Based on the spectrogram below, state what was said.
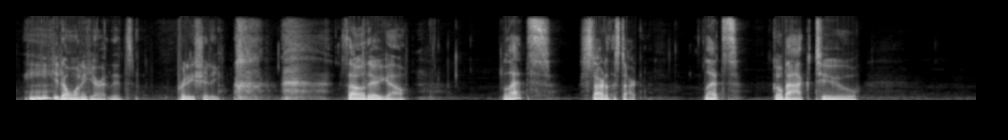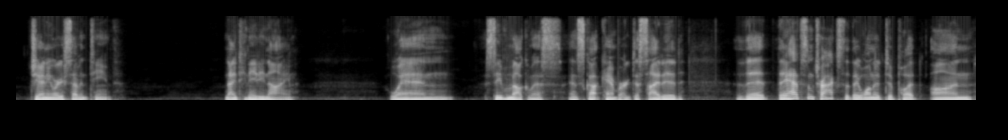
you don't want to hear it, it's pretty shitty. so there you go. Let's start at the start. Let's go back to January 17th, 1989 when Stephen Malkmus and Scott Kannberg decided that they had some tracks that they wanted to put on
